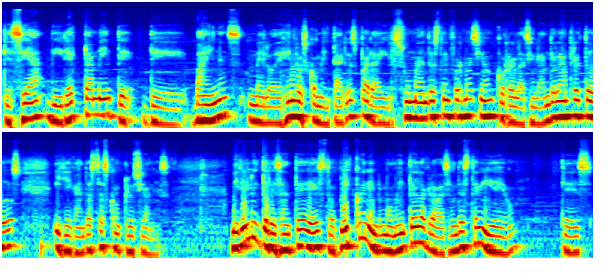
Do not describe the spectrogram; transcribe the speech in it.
que sea directamente de Binance, me lo dejen en los comentarios para ir sumando esta información, correlacionándola entre todos y llegando a estas conclusiones. Miren lo interesante de esto. Bitcoin en el momento de la grabación de este video, que es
